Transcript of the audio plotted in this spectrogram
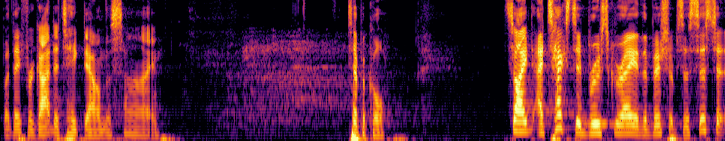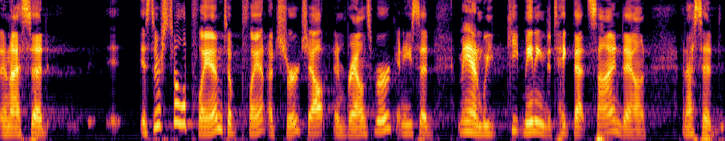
But they forgot to take down the sign. Typical. So I, I texted Bruce Gray, the bishop's assistant, and I said, is there still a plan to plant a church out in Brownsburg? And he said, Man, we keep meaning to take that sign down. And I said,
